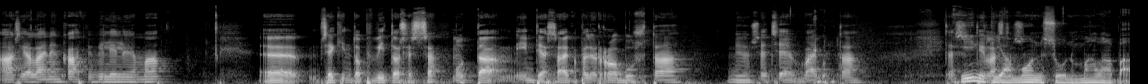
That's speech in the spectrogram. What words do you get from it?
aasialainen kahviviljelijämaa. Öö, sekin top vitosessa, mutta Intiassa aika paljon robustaa myös, että se vaikuttaa tässä Intia tilastossa. Monsun Malabar.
